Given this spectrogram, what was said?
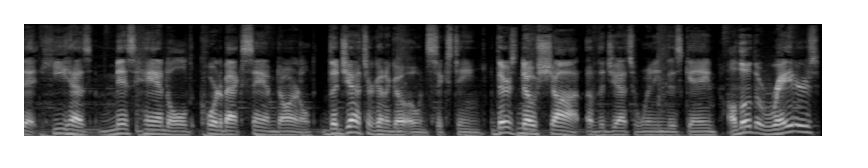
that he has mishandled quarterback Sam Darnold. The Jets are going to go 0 16. There's no shot of the Jets winning this game. Although the Raiders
